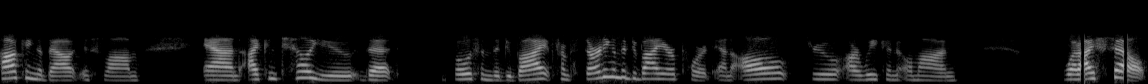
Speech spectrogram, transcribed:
talking about Islam, and I can tell you that both in the Dubai, from starting in the Dubai airport and all through our week in Oman, what I felt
